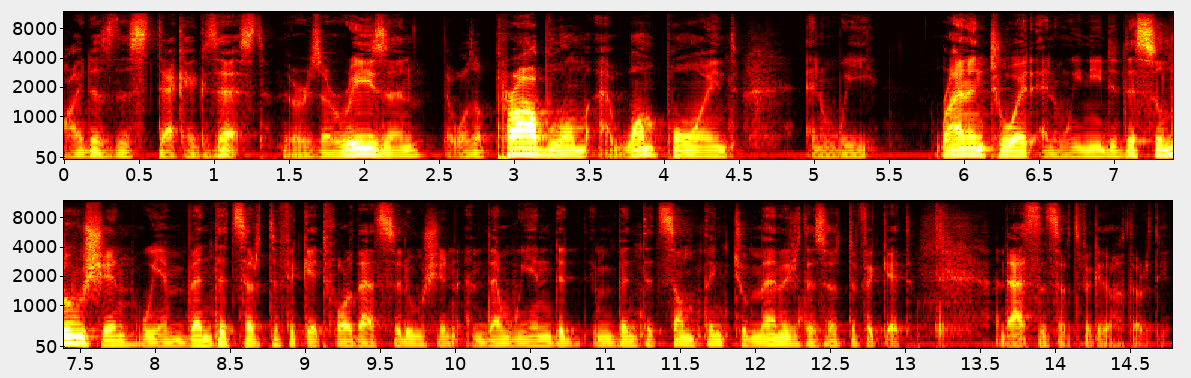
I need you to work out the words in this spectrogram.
why does this tech exist? There is a reason. There was a problem at one point and we ran into it and we needed a solution. We invented certificate for that solution and then we ended, invented something to manage the certificate. And that's the certificate authority.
